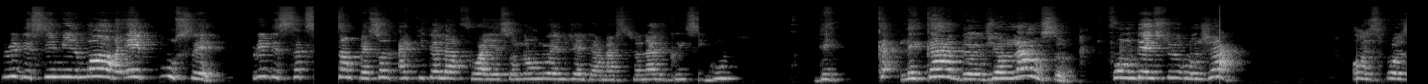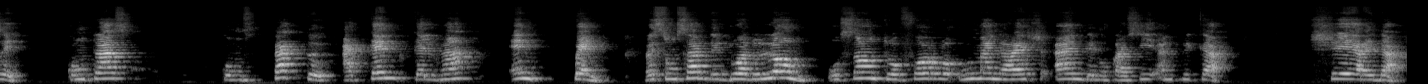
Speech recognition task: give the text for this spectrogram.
plus de 6 000 morts et poussé plus de 700 personnes à quitter leur foyer, selon l'ONG internationale cas- les cas de violence fondés sur le genre ont explosé. Contraste, constate Athènes Kelvin Npen, responsable des droits de l'homme au Centre for Human Rights and Democracy Africa, chez REDA,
